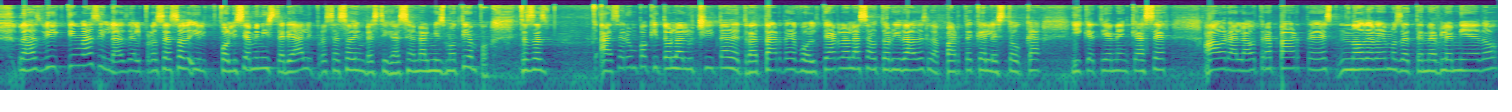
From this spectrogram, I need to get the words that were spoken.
las víctimas y las del proceso y policía ministerial y proceso de investigación al mismo tiempo. Entonces, hacer un poquito la luchita de tratar de voltearle a las autoridades la parte que les toca y que tienen que hacer. Ahora, la otra parte es, no debemos de tenerle miedo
